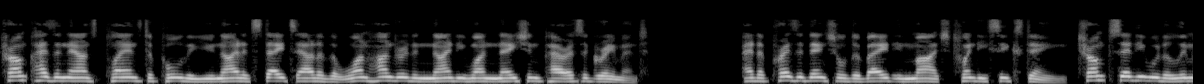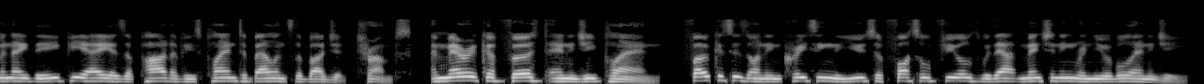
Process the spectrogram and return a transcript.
Trump has announced plans to pull the United States out of the 191-nation Paris Agreement. At a presidential debate in March 2016, Trump said he would eliminate the EPA as a part of his plan to balance the budget. Trump's America First Energy Plan focuses on increasing the use of fossil fuels without mentioning renewable energy.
